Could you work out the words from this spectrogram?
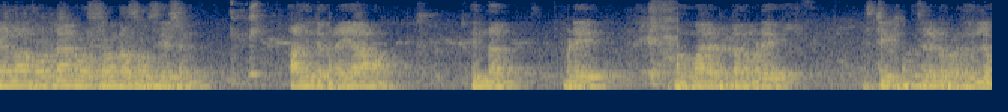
Kerala hotel and restaurant association അതിന്റെ പ്രയാണം ഇന്ന് ഇവിടെ ബഹുമാനപ്പെട്ട നമ്മുടെ സ്റ്റേറ്റ് പ്രസിഡന്റ് പറഞ്ഞല്ലോ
